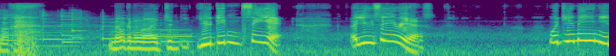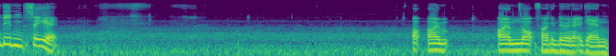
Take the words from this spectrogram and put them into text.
Not, not gonna lie, didn't- you didn't see it. Are you serious? What do you mean you didn't see it? I- I'm, I am not fucking doing it again.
